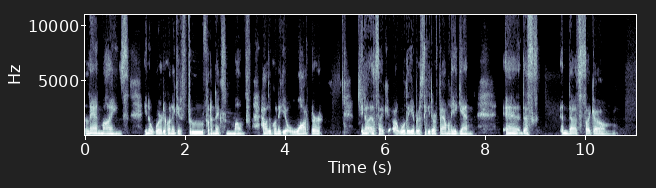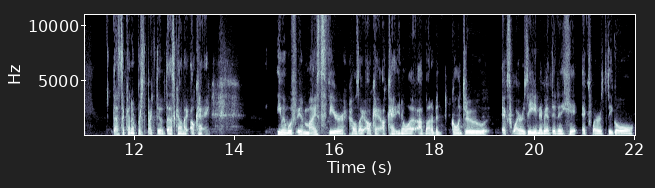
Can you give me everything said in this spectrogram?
landmines, you know, where they're going to get food for the next month, how they're going to get water. You know, it's like, uh, will they ever see their family again? And that's, and that's like, um, that's the kind of perspective that's kind of like, okay, even within my sphere, I was like, okay, okay, you know what? I might have been going through X, Y, or Z. Maybe I didn't hit X, Y, or Z goal,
